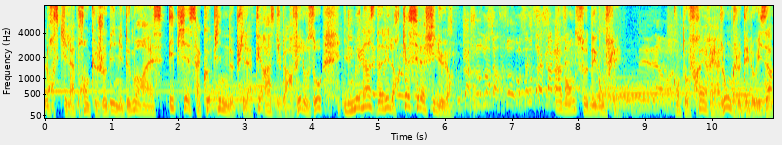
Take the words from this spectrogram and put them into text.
Lorsqu'il apprend que Jobim et De Moraes épiaient sa copine depuis la terrasse du bar Veloso, il menace d'aller leur casser la figure avant de se dégonfler. Quant aux frères et à l'oncle d'Eloïsa,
